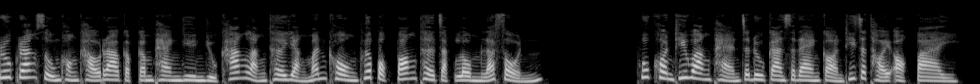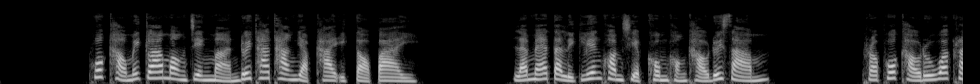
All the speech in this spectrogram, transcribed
รูปร่างสูงของเขาราวกับกำแพงยืนอยู่ข้างหลังเธออย่างมั่นคง เพื่อปกป้องเธอจากลมและฝน ผู้คนที่วางแผนจะดูการแสดงก่อนที่จะถอยออกไป พวกเขาไม่กล้ามองเจียงหมานด้วยท่าทางหยาบคายอีกต่อไป และแม้แต่หลีกเลี่ยงความเฉียบคมของเขาด้วยซ้ำเพราะพวกเขารู้ว่าใคร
